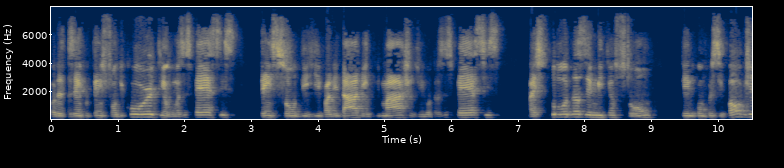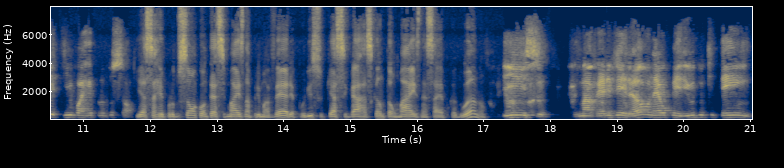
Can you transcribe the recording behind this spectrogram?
por exemplo, tem som de cor, tem algumas espécies, tem som de rivalidade entre machos em outras espécies, mas todas emitem som tendo como principal objetivo a reprodução. E essa reprodução acontece mais na primavera, é por isso que as cigarras cantam mais nessa época do ano? Isso. Primavera e verão, né, é o período que tem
